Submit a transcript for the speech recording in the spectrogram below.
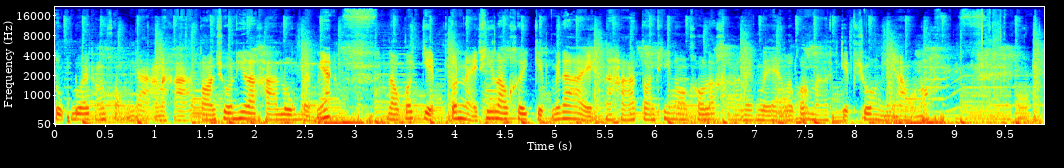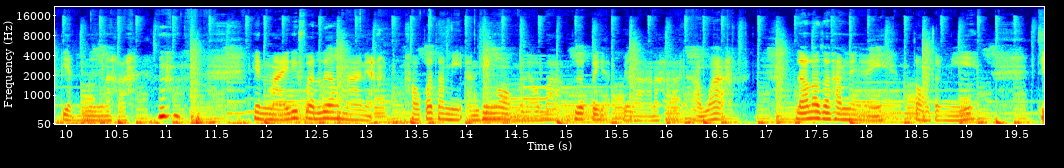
สุขด้วยทั้งสองอย่างนะคะ ตอนช่วงที่ราคาลงแบบเนี้ยเราก็เก็บต้นไหนที่เราเคยเก็บไม่ได้นะคะ ตอนที่น้องเขาราคาแรงๆแล้วก็มาเก็บช่วงนี้เอาเนาะ เปลี่ยนมือนะคะ เห็นไหมที่เฟิร์นเลื่อกมาเนี่ยเขาก็จะมีอันที่งอกมาแล้วบ้างเพื่อประหยัดเวลานะคะ ถามว่าแล้วเราจะทำยังไงต่อจากนี้ จ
